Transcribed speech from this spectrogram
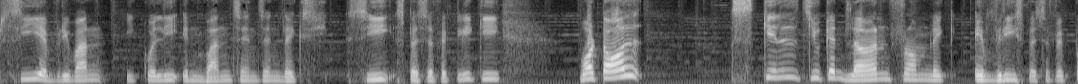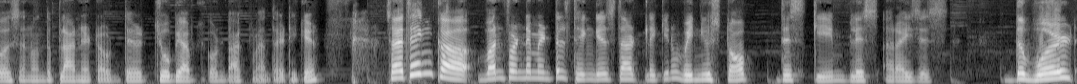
see everyone equally in one sense, and like see specifically ki what all skills you can learn from like every specific person on the planet out there जो भी आपके contact में आता है ठीक है so I think uh, one fundamental thing is that like you know when you stop this game bliss arises the world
